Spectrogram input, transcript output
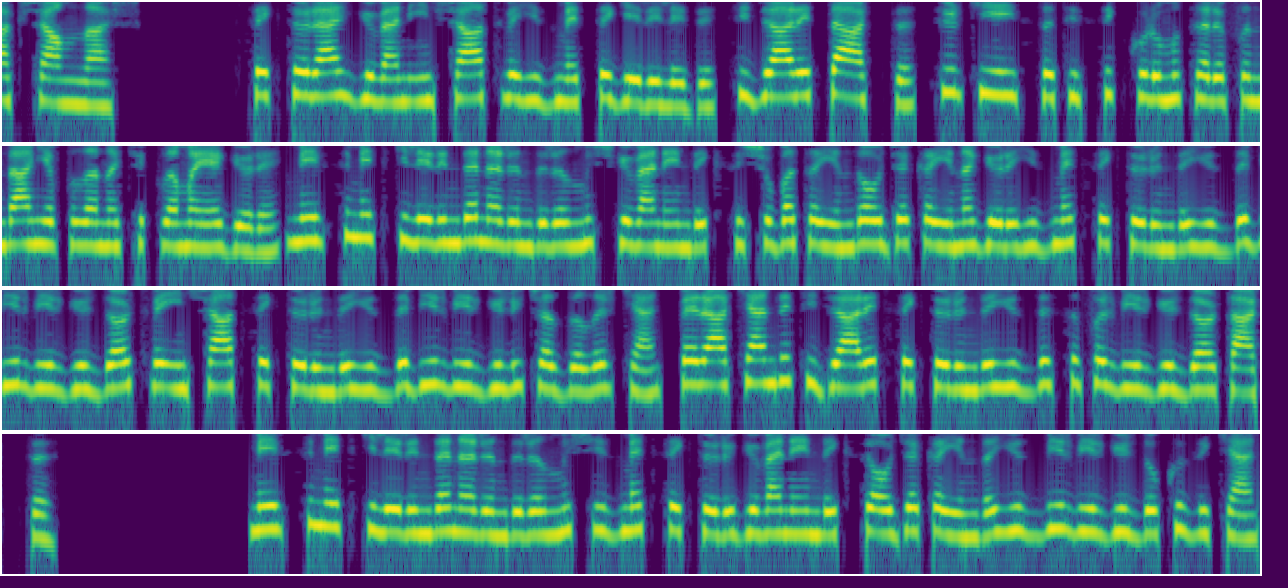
akşamlar. Sektörel güven inşaat ve hizmette geriledi. Ticarette arttı. Türkiye İstatistik Kurumu tarafından yapılan açıklamaya göre, mevsim etkilerinden arındırılmış güven endeksi Şubat ayında Ocak ayına göre hizmet sektöründe %1,4 ve inşaat sektöründe %1,3 azalırken, perakende ticaret sektöründe %0,4 arttı. Mevsim etkilerinden arındırılmış hizmet sektörü güven endeksi Ocak ayında 101,9 iken,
